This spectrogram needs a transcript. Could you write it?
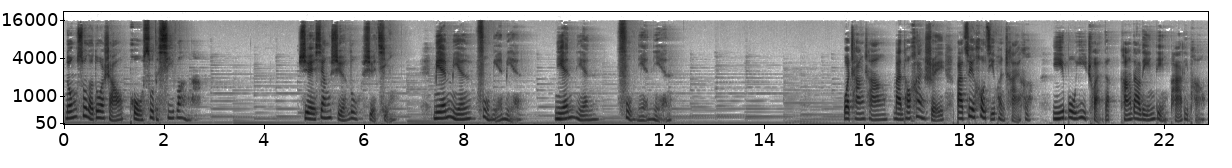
浓缩了多少朴素的希望啊！雪乡雪路雪晴，绵绵复绵绵，年年。复年年，我常常满头汗水，把最后几捆柴禾一步一喘的扛到岭顶爬犁旁，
